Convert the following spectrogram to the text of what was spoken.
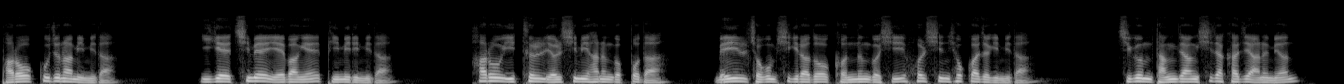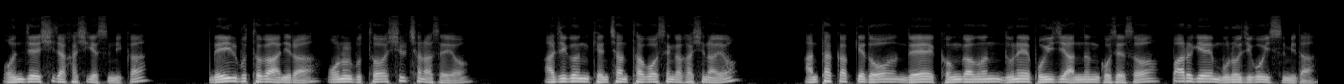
바로 꾸준함입니다. 이게 치매 예방의 비밀입니다. 하루 이틀 열심히 하는 것보다 매일 조금씩이라도 걷는 것이 훨씬 효과적입니다. 지금 당장 시작하지 않으면 언제 시작하시겠습니까? 내일부터가 아니라 오늘부터 실천하세요. 아직은 괜찮다고 생각하시나요? 안타깝게도 뇌 건강은 눈에 보이지 않는 곳에서 빠르게 무너지고 있습니다.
